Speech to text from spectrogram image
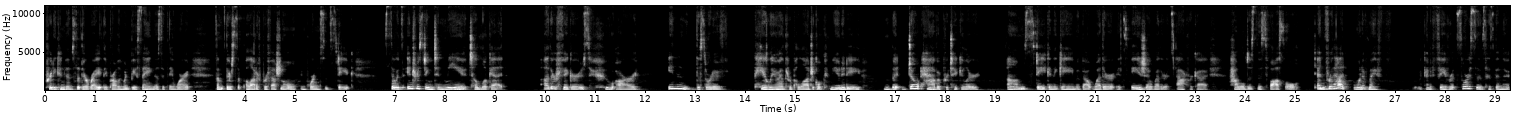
pretty convinced that they're right. They probably wouldn't be saying this if they weren't. Some, there's a lot of professional importance at stake. So it's interesting to me to look at other figures who are in the sort of paleoanthropological community, but don't have a particular um, stake in the game about whether it's Asia, whether it's Africa, how old is this fossil? And for that, one of my f- kind of favorite sources has been the,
